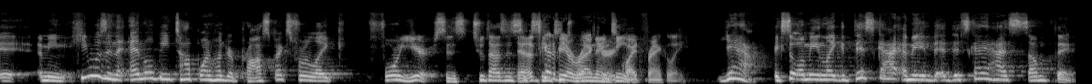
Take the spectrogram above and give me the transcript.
Eh, I mean, he was in the MLB top 100 prospects for like four years since 2016. Yeah, that's got to be a record, quite frankly. Yeah. So I mean, like this guy. I mean, this guy has something,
